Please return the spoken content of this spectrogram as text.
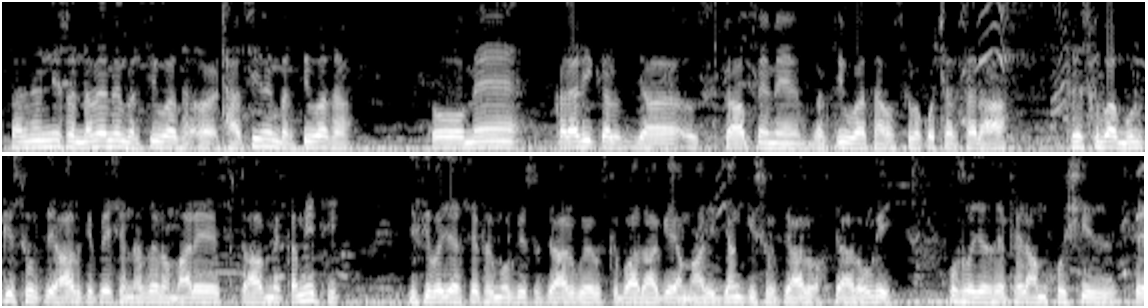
सर मैं उन्नीस सौ नब्बे में भर्ती हुआ था अठासी में भर्ती हुआ था। तो मैं कलरी कल उस स्टाफ में मैं भर्ती हुआ था उसके बाद कुछ अर्सा रहा। फिर उसके बाद मुल्की सूरत हाल के पेश नज़र हमारे स्टाफ में कमी थी जिसकी वजह से फिर मुल्की सूरत हाल हुए उसके बाद आगे हमारी जंग की सूरत हाल अख्तियार होगी उस वजह से फिर हम खुशी से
